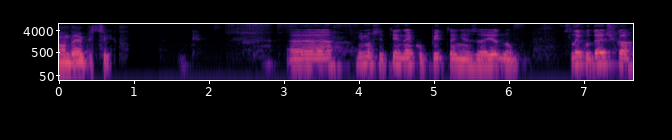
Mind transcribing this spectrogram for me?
onda NPC. E, imao si ti neko pitanje za jednu sliku dečka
